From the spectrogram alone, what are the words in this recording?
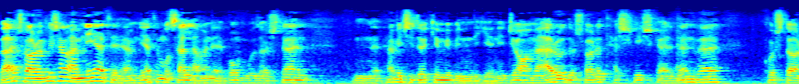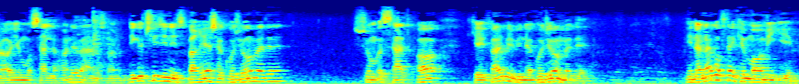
و چهارمیش هم امنیته. امنیت مسلمانه بمب گذاشتن همه چیزایی که می‌بینید دیگه. یعنی جامعه رو دچار تشویش کردن و کشتارهای مسلحانه و همسان دیگه چیزی نیست. بقیهش از کجا اومده؟ شما صدها کیفر می‌بینه. کجا اومده؟ اینا نگفتن که ما میگیم.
